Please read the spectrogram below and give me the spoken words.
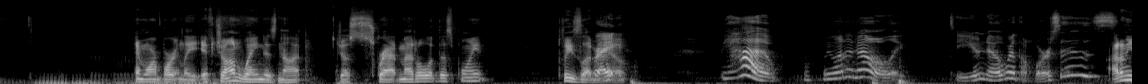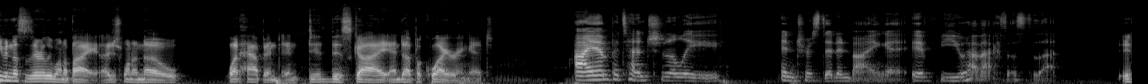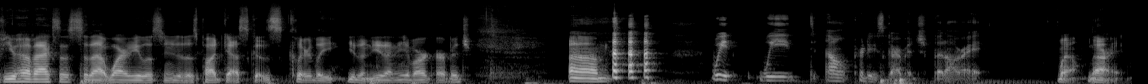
and more importantly, if John Wayne is not just scrap metal at this point, please let me Right? know. Yeah, we want to know. Like, do you know where the horse is? I don't even necessarily want to buy it. I just want to know what happened and did this guy end up acquiring it? I am potentially interested in buying it if you have access to that. If you have access to that, why are you listening to this podcast? Because clearly you don't need any of our garbage. Um, We we don't produce garbage, but all right. well, all right.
